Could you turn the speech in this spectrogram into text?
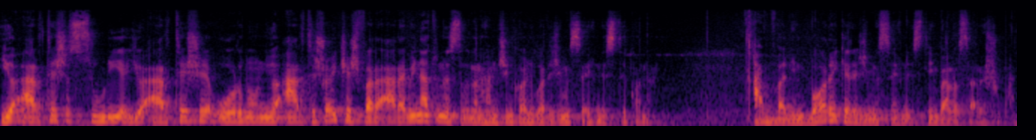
یا ارتش سوریه یا ارتش اردن یا ارتش های کشور عربی نتونسته بودن همچین کاری با رژیم صهیونیستی کنن. اولین باره که رژیم صهیونیستی بلا سرش اومد.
